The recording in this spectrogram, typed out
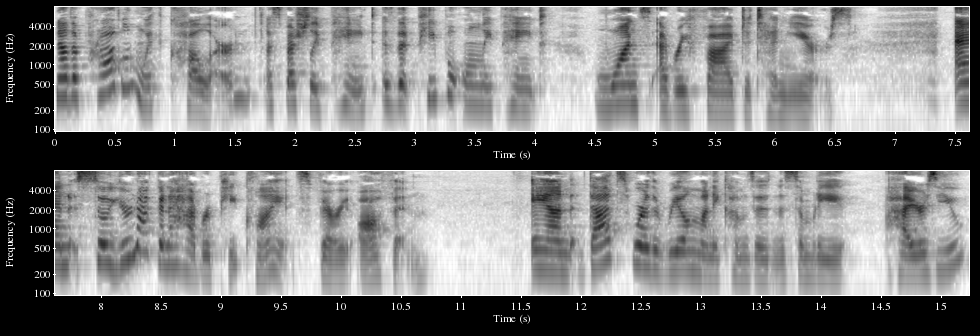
Now, the problem with color, especially paint, is that people only paint once every five to 10 years. And so you're not going to have repeat clients very often. And that's where the real money comes in is somebody hires you,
